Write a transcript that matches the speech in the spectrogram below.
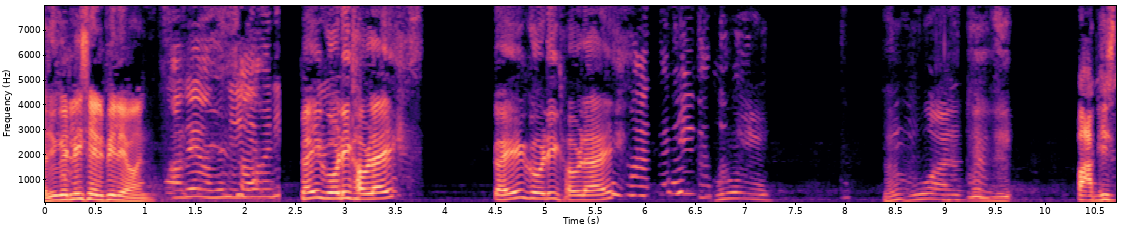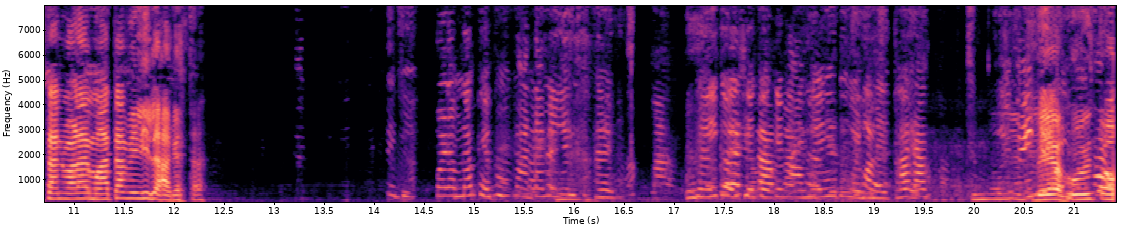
હજુ કેટલી સેલ્ફી લેવાની? હવે અમે નહીં લેવાની કઈ ગોળી ખવડાઈ? કઈ ગોળી ખવડાઈ? પાકિસ્તાન વાળા માતા મિલી લાગે પણ હમણાં કેફી માતા મિલી નહીં કહી છે તો કે નામ તો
